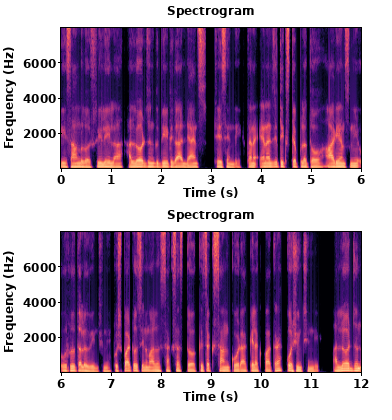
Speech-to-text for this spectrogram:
ఈ సాంగ్లో శ్రీలీల అల్లు అర్జున్కు ధీటుగా డాన్స్ చేసింది. తన ఎనర్జెటిక్ స్టెప్లతో ఆడియన్స్ని ఉర్రు తొలగించింది. పుష్ప టూ సినిమాలో సక్సెస్తో కిసక్ సాంగ్ కూడా కీలక పాత్ర పోషించింది. అల్లు అర్జున్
